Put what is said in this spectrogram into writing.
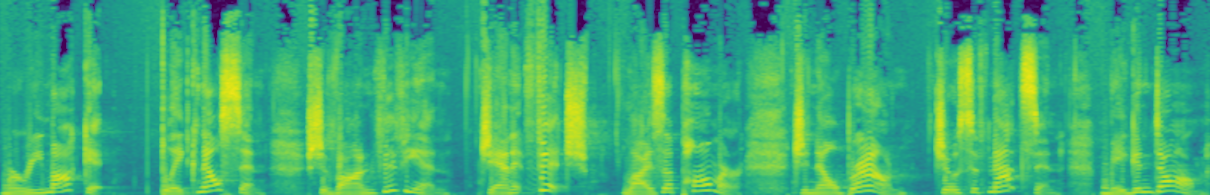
Marie Mockett, Blake Nelson, Siobhan Vivian, Janet Fitch, Liza Palmer, Janelle Brown, Joseph Mattson, Meghan Daum,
